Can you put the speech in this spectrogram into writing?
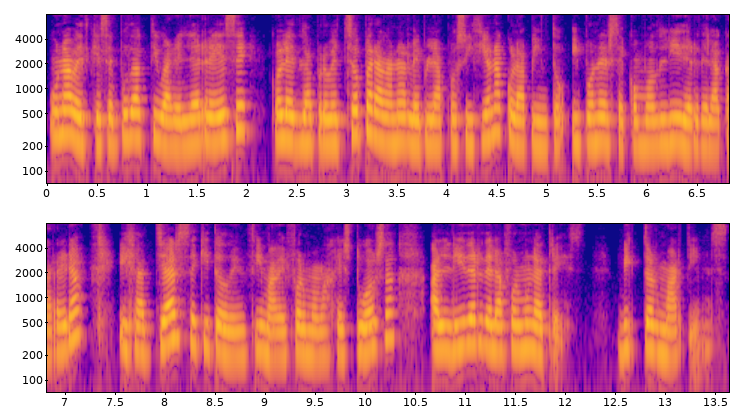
Una vez que se pudo activar el DRS, Colette lo aprovechó para ganarle la posición a Colapinto y ponerse como líder de la carrera, y Hadjar se quitó de encima de forma majestuosa al líder de la Fórmula 3, Víctor Martins.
